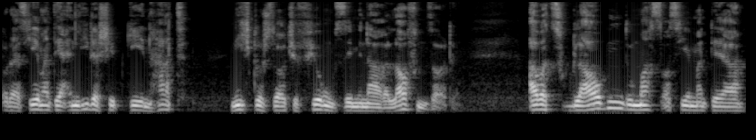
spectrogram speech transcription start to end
oder dass jemand, der ein Leadership gehen hat, nicht durch solche Führungsseminare laufen sollte. Aber zu glauben, du machst aus jemand, der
